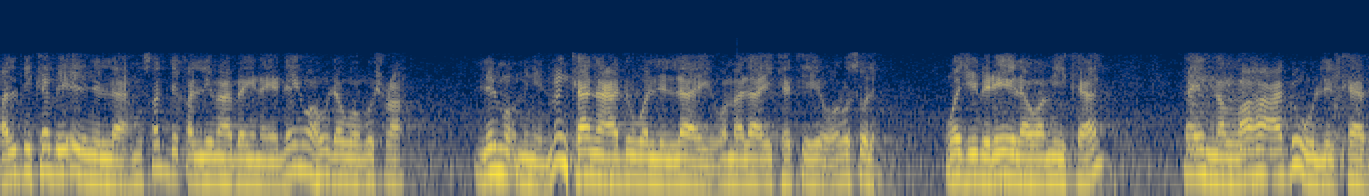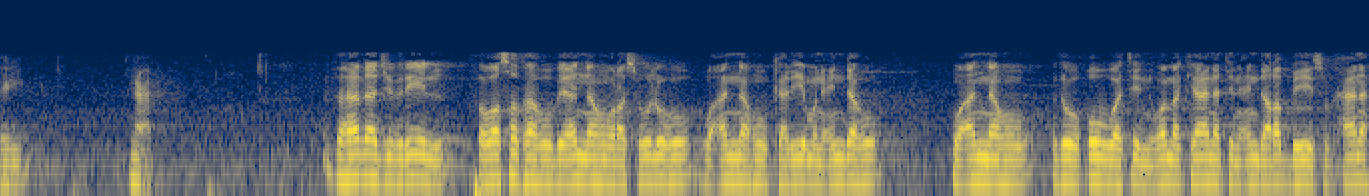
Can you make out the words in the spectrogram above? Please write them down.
قلبك بإذن الله مصدقا لما بين يديه وهدى وبشرى للمؤمنين. من كان عدوا لله وملائكته ورسله وجبريل وميكال فإن الله عدو للكافرين. نعم. فهذا جبريل فوصفه بأنه رسوله وأنه كريم عنده وأنه ذو قوة ومكانة عند ربه سبحانه.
